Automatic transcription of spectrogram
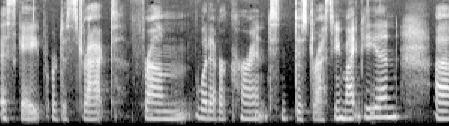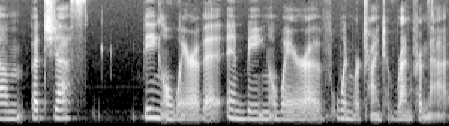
escape or distract from whatever current distress you might be in, um, but just being aware of it and being aware of when we're trying to run from that,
